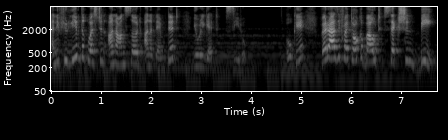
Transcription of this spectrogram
And if you leave the question unanswered, unattempted, you will get 0. Okay? Whereas if I talk about section B,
